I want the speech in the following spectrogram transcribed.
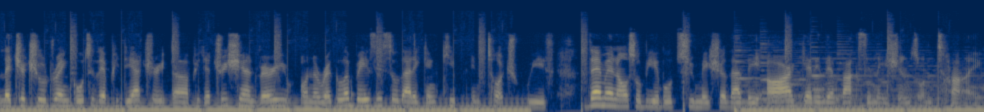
let your children go to their pediatric uh, pediatrician very on a regular basis so that they can keep in touch with them and also be able to make sure that they are getting their vaccinations on time.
